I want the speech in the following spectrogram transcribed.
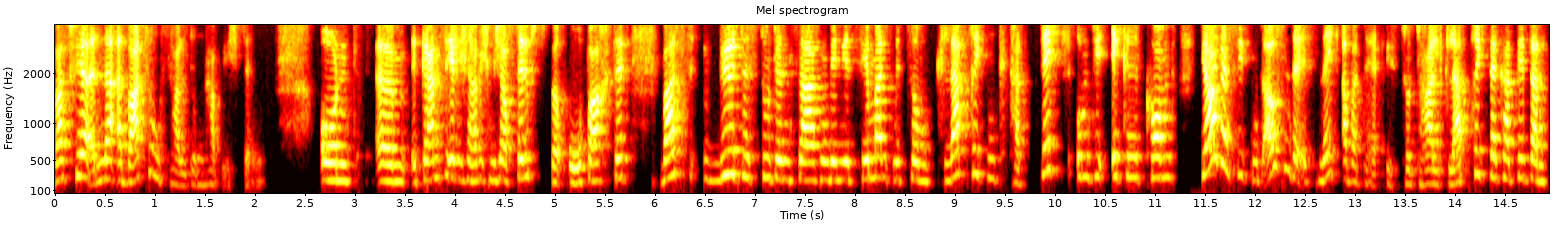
was für eine Erwartungshaltung habe ich denn? Und ähm, ganz ehrlich, habe ich mich auch selbst beobachtet. Was würdest du denn sagen, wenn jetzt jemand mit so einem klapprigen Kadett um die Ecke kommt? Ja, der sieht gut aus und der ist nett, aber der ist total klapprig, der Kadett. Dann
